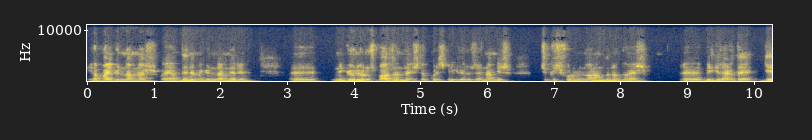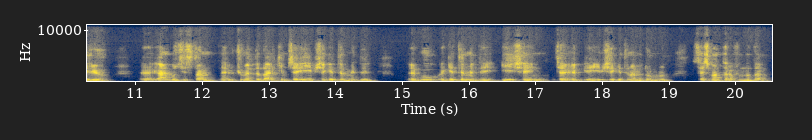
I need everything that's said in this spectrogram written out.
yapay gündemler veya deneme gündemleri e, görüyoruz. Bazen de işte kulis bilgileri üzerinden bir çıkış formülünün arandığına dair e, bilgiler de geliyor. E, yani bu sistem e, hükümetle dahil kimseye iyi bir şey getirmedi. E, bu getirmediği iyi şeyin, şey, iyi bir şey getirmeme durumunun seçmen tarafında da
